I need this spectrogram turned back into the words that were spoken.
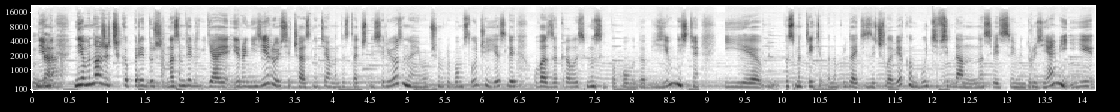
Да. немножечко придушил. На самом деле, я иронизирую сейчас, но тема достаточно серьезная. И, в общем, в любом случае, если у вас закралась мысль по поводу абьюзивности, и посмотрите, понаблюдайте за человеком, будьте всегда на связи со своими друзьями и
